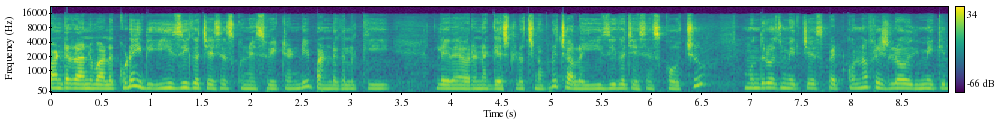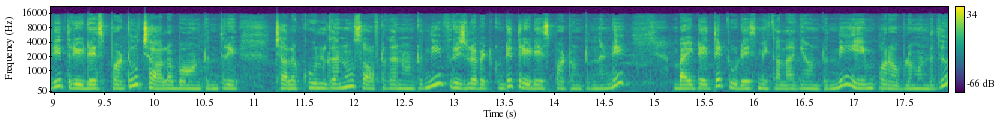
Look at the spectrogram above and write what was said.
వంట రాని వాళ్ళకి కూడా ఇది ఈజీగా చేసేసుకునే స్వీట్ అండి. పండగలకి లేదా ఎవరైనా గెస్ట్లు వచ్చినప్పుడు చాలా ఈజీగా చేసేసుకోవచ్చు. ముందు రోజు మీరు చేసి పెట్టుకున్న ఫ్రిడ్జ్లో మీకు ఇది త్రీ డేస్ పాటు చాలా బాగుంటుంది. త్రీ చాలా కూల్గాను సాఫ్ట్గాను ఉంటుంది. ఫ్రిడ్జ్లో పెట్టుకుంటే త్రీ డేస్ పాటు ఉంటుందండి. బయట అయితే టూ డేస్ మీకు అలాగే ఉంటుంది. ఏం ప్రాబ్లం ఉండదు.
